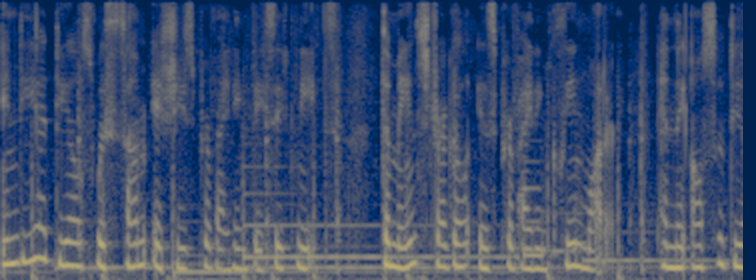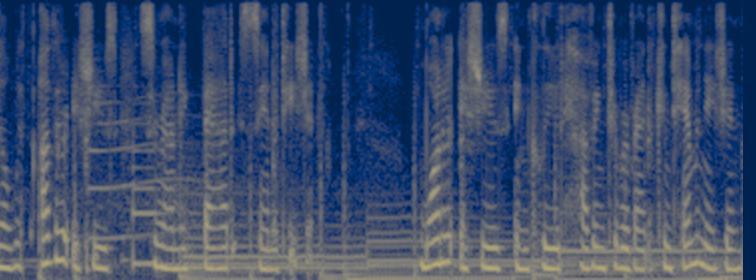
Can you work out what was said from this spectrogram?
India deals with some issues providing basic needs. The main struggle is providing clean water, and they also deal with other issues surrounding bad sanitation. Water issues include having to prevent contamination,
